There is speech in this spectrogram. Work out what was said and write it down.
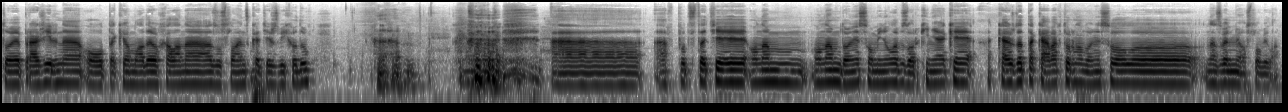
to je pražírna od takého mladého chalana zo Slovenska, tiež z východu. a, a v podstate on nám, on nám donesol minulé vzorky nejaké a každá tá káva, ktorú nám donesol, e, nás veľmi oslovila.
